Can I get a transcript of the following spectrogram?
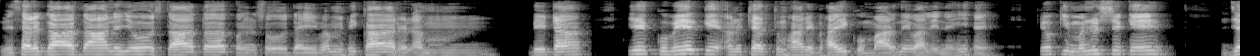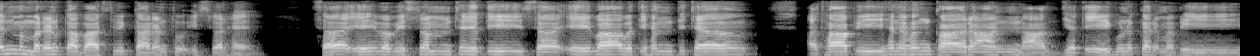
विसर्गा दान योस्तात पुंसो दैवम ही कारणम। बेटा, ये कुबेर के अनुचर तुम्हारे भाई को मारने वाले नहीं हैं, क्योंकि मनुष्य के जन्म मरण का वास्तविक कारण तो ईश्वर है। स एव विश्व सृजति, स एवावति हंति च। अथापि हनहंकारान्नाद्यते गुण कर्म भी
